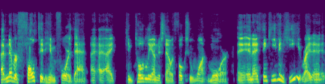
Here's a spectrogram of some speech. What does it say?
I've never faulted him for that. I, I, can totally understand with folks who want more. And, I think even he, right, eh,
